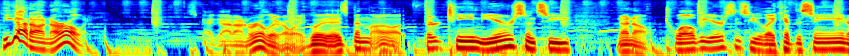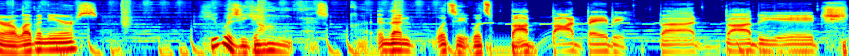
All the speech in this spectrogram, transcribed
He got on early. This guy got on really early. It's been uh, 13 years since he no no. 12 years since he like hit the scene or 11 years. He was young as and then what's he what's bob bod baby. Bod bobby H.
